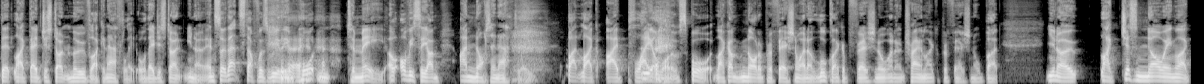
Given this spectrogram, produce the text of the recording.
that like they just don't move like an athlete or they just don't you know and so that stuff was really important to me obviously i'm i'm not an athlete but like I play a lot of sport. Like I'm not a professional. I don't look like a professional. I don't train like a professional. But, you know, like just knowing like,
